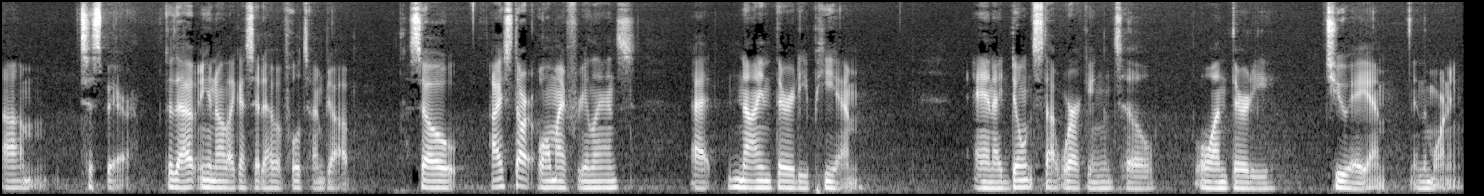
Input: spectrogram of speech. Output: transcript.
um, to spare because I have, you know like I said I have a full time job, so I start all my freelance at nine thirty p.m. and I don't stop working until 1.30, 2 a.m. in the morning.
